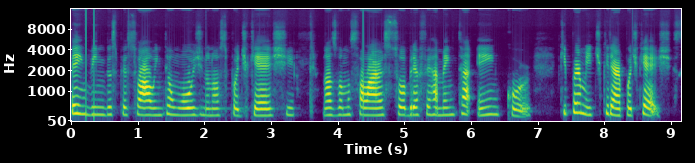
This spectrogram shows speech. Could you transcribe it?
Bem-vindos, pessoal. Então, hoje no nosso podcast, nós vamos falar sobre a ferramenta Anchor, que permite criar podcasts.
